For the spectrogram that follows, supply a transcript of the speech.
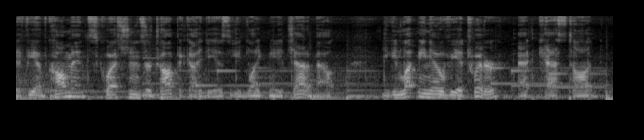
If you have comments, questions, or topic ideas that you'd like me to chat about, you can let me know via Twitter at CastTodd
